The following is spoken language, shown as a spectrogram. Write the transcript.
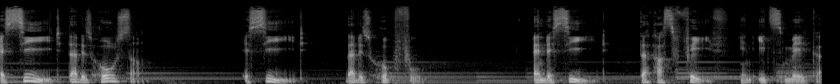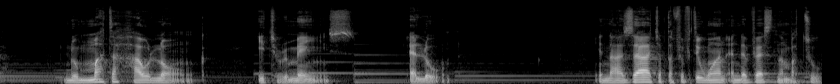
A seed that is wholesome, a seed that is hopeful, and a seed that has faith in its maker, no matter how long it remains alone. In Isaiah chapter 51 and the verse number 2,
